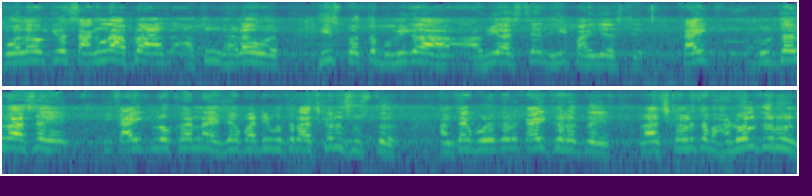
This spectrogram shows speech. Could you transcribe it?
बोलावं किंवा चांगलं आपलं आतून घडावं हीच फक्त भूमिका हवी असते आणि ही पाहिजे असते. काही दुर्दैव असं आहे की काही लोकांना ह्याच्या पाठीमध्ये राजकारण सुचतं आणि त्यामुळे काही करत नाही. राजकारणाचं भांडवल करून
